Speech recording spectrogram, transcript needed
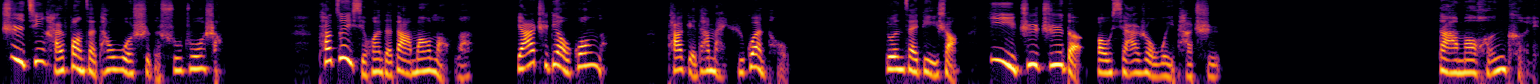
至今还放在他卧室的书桌上。他最喜欢的大猫老了，牙齿掉光了。他给他买鱼罐头，蹲在地上一只只的剥虾肉喂它吃。大猫很可怜，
